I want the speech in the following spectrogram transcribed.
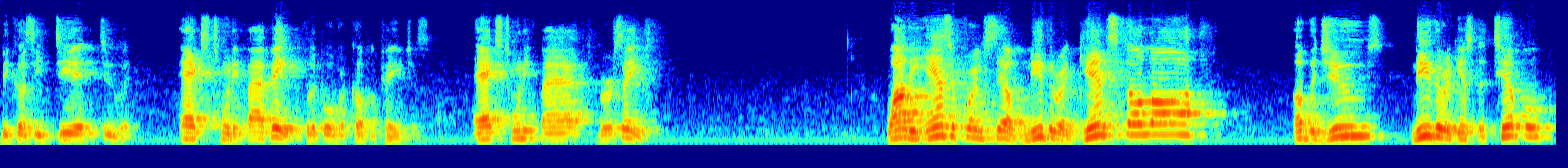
because he did do it. Acts 25, 8, flip over a couple of pages. Acts 25, verse 8. While he answered for himself, neither against the law of the Jews, neither against the temple,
